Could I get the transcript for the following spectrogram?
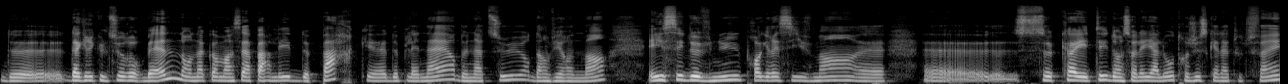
d'agriculture urbaine, on a commencé à parler de parcs, euh, de plein air, de nature, d'environnement, et c'est devenu progressivement euh, euh, ce qu'a été d'un soleil à l'autre jusqu'à la toute fin.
